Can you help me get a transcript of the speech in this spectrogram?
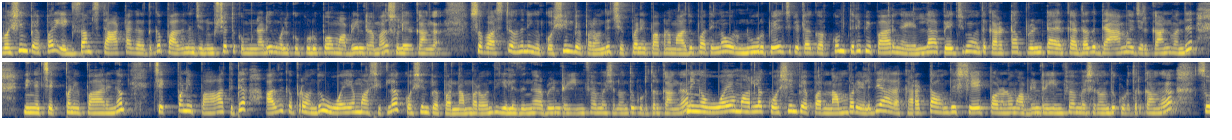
கொஷின் பேப்பர் எக்ஸாம் ஸ்டார்ட் ஆகிறதுக்கு பதினஞ்சு நிமிஷத்துக்கு முன்னாடி உங்களுக்கு கொடுப்போம் அப்படின்ற மாதிரி சொல்லியிருக்காங்க. ஸோ ஃபஸ்ட்டு வந்து நீங்கள் கொஷின் பேப்பரை வந்து செக் பண்ணி பார்க்கணும். அது பார்த்தீங்கன்னா ஒரு நூறு பேஜ் கிட்ட இருக்கும். திருப்பி பாருங்கள் எல்லா பேஜுமே வந்து கரெக்டாக பிரிண்ட் ஆயிருக்கு. அதாவது டேமேஜ் இருக்கான்னு வந்து நீங்கள் செக் பண்ணி பாருங்கள் செக் பண்ணி பார்த்துட்டு அதுக்கப்புறம் வந்து ஓஎம்ஆர் ஷீட்டில் கொஷின் பேப்பர் நம்பரை வந்து எழுதுங்க அப்படின்ற இன்ஃபர்மேஷன் வந்து கொடுத்துருக்காங்க. நீங்கள் ஓஎம்ஆரில் கொஷின் பேப்பர் நம்பர் எழுதி அதை கரெக்டாக வந்து ஷேட் பண்ணணும் அப்படின்ற இன்ஃபர்மேஷன் வந்து கொடுத்துருக்காங்க. ஸோ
